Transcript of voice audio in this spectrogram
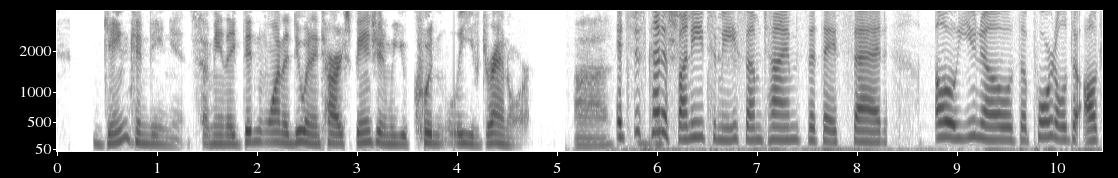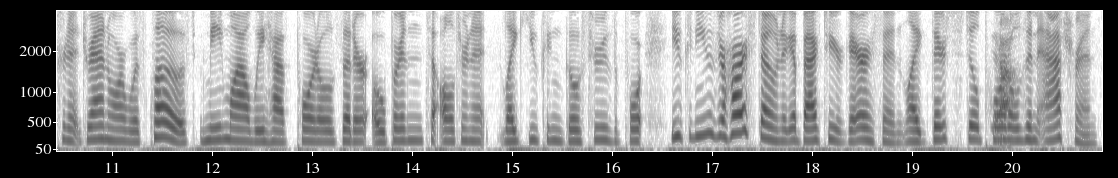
game convenience. I mean, they didn't want to do an entire expansion where you couldn't leave Draenor. Uh, it's just kind which... of funny to me sometimes that they said, oh, you know, the portal to alternate Draenor was closed. Meanwhile, we have portals that are open to alternate. Like you can go through the port. You can use your Hearthstone to get back to your garrison. Like there's still portals yeah. in Ashran.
